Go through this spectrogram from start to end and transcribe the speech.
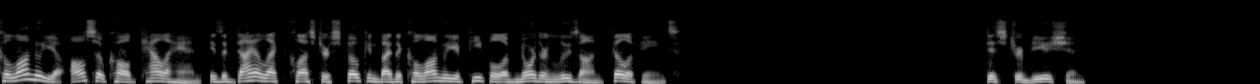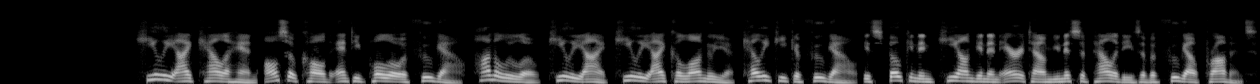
Kalanguya, also called Kallahan, is a dialect cluster spoken by the Kalanguya people of northern Luzon, Philippines. Distribution Kili i Kallahan, also called Antipolo Ifugao, Hanalulo, Kili i, Keley-i Kalanguya, Keleyqiq Ifugao, is spoken in Kiangan and Aritao municipalities of Ifugao province.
